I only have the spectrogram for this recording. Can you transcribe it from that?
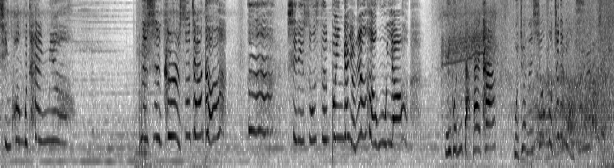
情况不太妙，那是科尔苏加德。啊，西里苏斯不应该有任何巫妖。如果你打败他，我就能修复这个扭曲。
